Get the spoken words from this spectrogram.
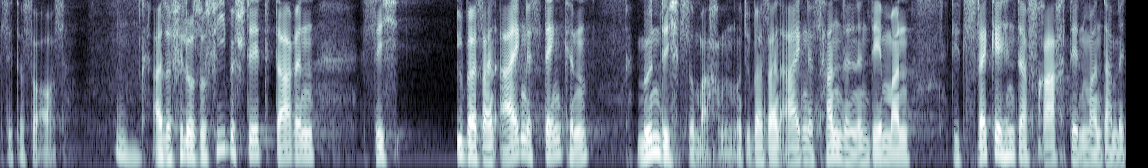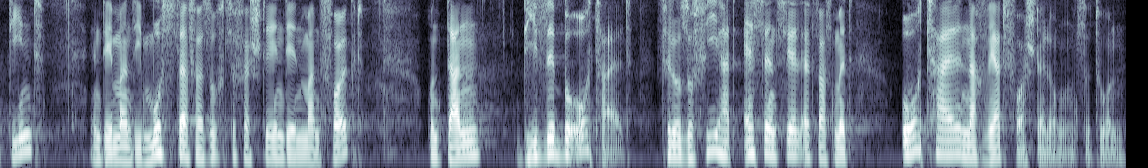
sieht das so aus. Mhm. Also Philosophie besteht darin, sich über sein eigenes Denken mündig zu machen und über sein eigenes Handeln, indem man die Zwecke hinterfragt, denen man damit dient, indem man die Muster versucht zu verstehen, denen man folgt und dann diese beurteilt. Philosophie hat essentiell etwas mit Urteil nach Wertvorstellungen zu tun.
